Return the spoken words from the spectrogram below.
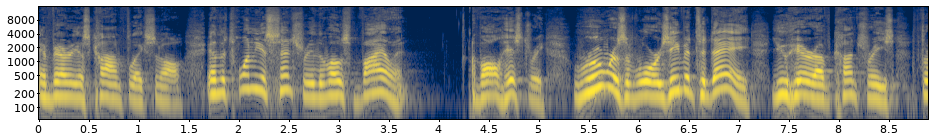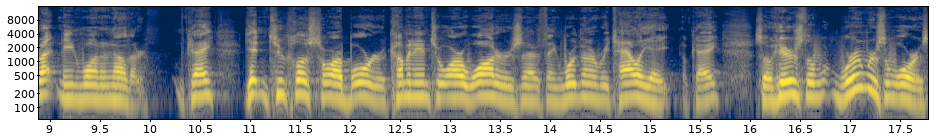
in various conflicts and all. In the 20th century, the most violent of all history. Rumors of wars, even today, you hear of countries threatening one another. Okay? Getting too close to our border, coming into our waters and everything. We're going to retaliate. Okay? So here's the rumors of wars.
